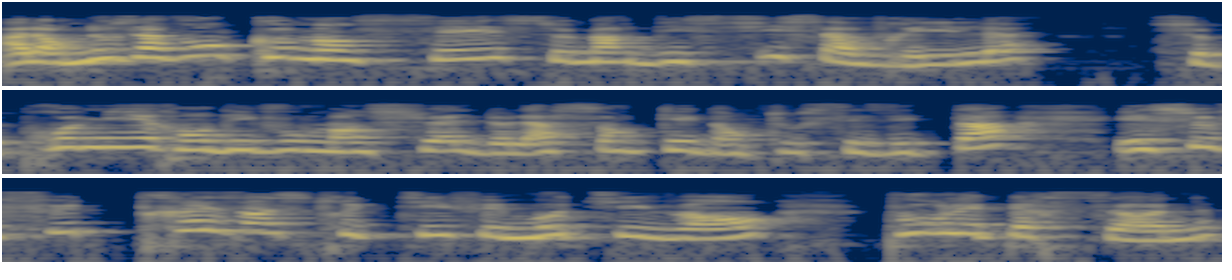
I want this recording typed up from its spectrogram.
Alors, nous avons commencé ce mardi 6 avril ce premier rendez-vous mensuel de la santé dans tous ses états et ce fut très instructif et motivant pour les personnes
